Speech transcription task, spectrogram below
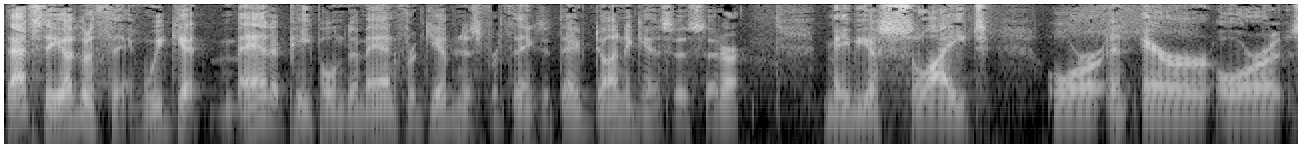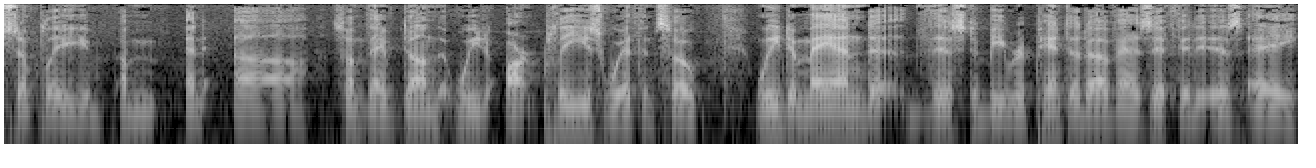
That's the other thing. We get mad at people and demand forgiveness for things that they've done against us that are maybe a slight or an error or simply um, an, uh, something they've done that we aren't pleased with. And so we demand this to be repented of as if it is a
